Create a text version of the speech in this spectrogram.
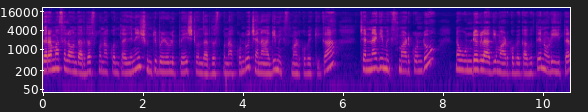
ಗರಂ ಮಸಾಲ ಒಂದು ಅರ್ಧ ಸ್ಪೂನ್ ಹಾಕ್ಕೊತಾ ಇದ್ದೀನಿ. ಶುಂಠಿ ಬೆಳ್ಳುಳ್ಳಿ ಪೇಸ್ಟ್ ಒಂದು ಅರ್ಧ ಸ್ಪೂನ್ ಹಾಕ್ಕೊಂಡು ಚೆನ್ನಾಗಿ ಮಿಕ್ಸ್ ಮಾಡ್ಕೋಬೇಕೀಗ. ಚೆನ್ನಾಗಿ ಮಿಕ್ಸ್ ಮಾಡಿಕೊಂಡು ನಾವು ಉಂಡೆಗಳಾಗಿ ಮಾಡ್ಕೋಬೇಕಾಗುತ್ತೆ. ನೋಡಿ, ಈ ಥರ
